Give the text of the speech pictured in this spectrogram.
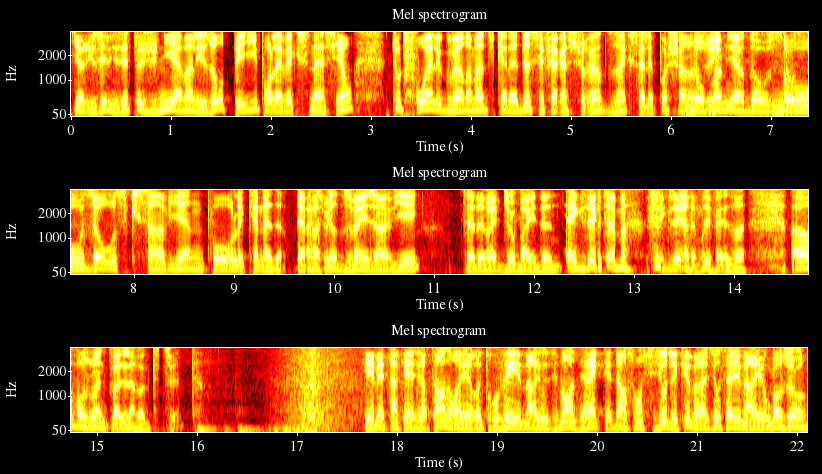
prioriser les États-Unis avant les autres pays pour la vaccination. Toutefois, le gouvernement du Canada s'est fait rassurant en disant que ça allait pas changer Nos premières doses sont- nos doses qui s'en viennent pour le Canada. Puis à À partir du 20 janvier, ça devrait être Joe Biden. Exactement. Exactement. Merci Vincent. Ah, on va rejoindre Paul Larocque tout de suite. Il est maintenant 15h30. On va aller retrouver Mario Dumont en direct dans son studio de Cube Radio. Salut Mario. Bonjour.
